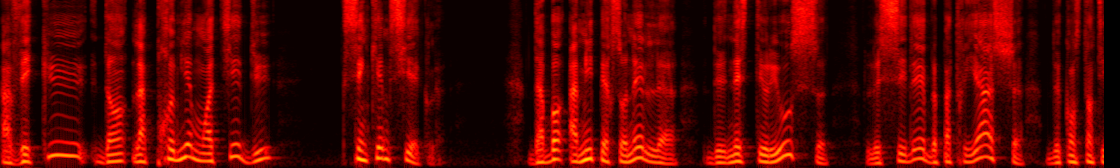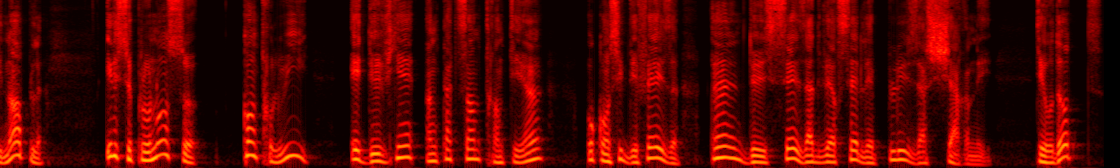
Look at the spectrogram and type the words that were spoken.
a vécu dans la première moitié du 5e siècle. D'abord ami personnel de Nestérius, le célèbre patriarche de Constantinople, il se prononce contre lui et devient en 431 au concile d'Éphèse un de ses adversaires les plus acharnés. Théodote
